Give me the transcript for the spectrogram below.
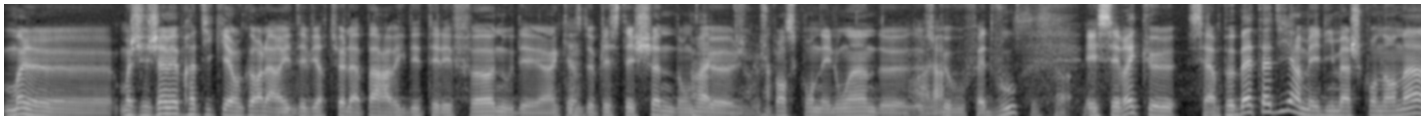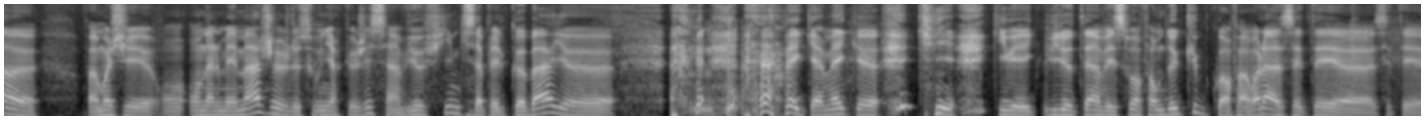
moi, euh, moi, j'ai jamais pratiqué encore la réalité virtuelle à part avec des téléphones ou des, un casque de PlayStation, donc Ouais. euh, je, je pense qu'on est loin de, de ce que vous faites vous. Et c'est vrai que c'est un peu bête à dire, mais l'image qu'on en a, euh, enfin moi j'ai, on, on a le même âge. Le souvenir que j'ai, c'est un vieux film qui s'appelait Le Cobaye, euh, avec un mec qui, qui pilotait un vaisseau en forme de cube, quoi. Enfin voilà, c'était, c'était.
